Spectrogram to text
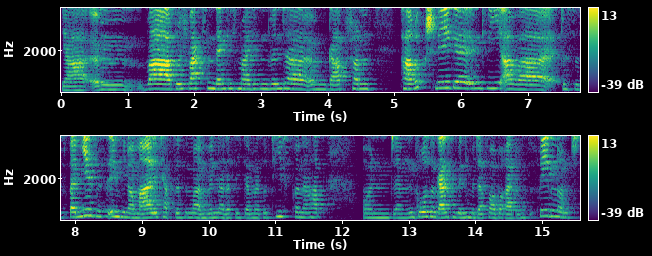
ja, ähm, war durchwachsen, denke ich mal, diesen Winter. Ähm, gab schon ein paar Rückschläge irgendwie, aber das ist, bei mir ist es irgendwie normal. Ich habe das immer im Winter, dass ich da mal so Tiefs drin habe. Und ähm, im Großen und Ganzen bin ich mit der Vorbereitung zufrieden und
